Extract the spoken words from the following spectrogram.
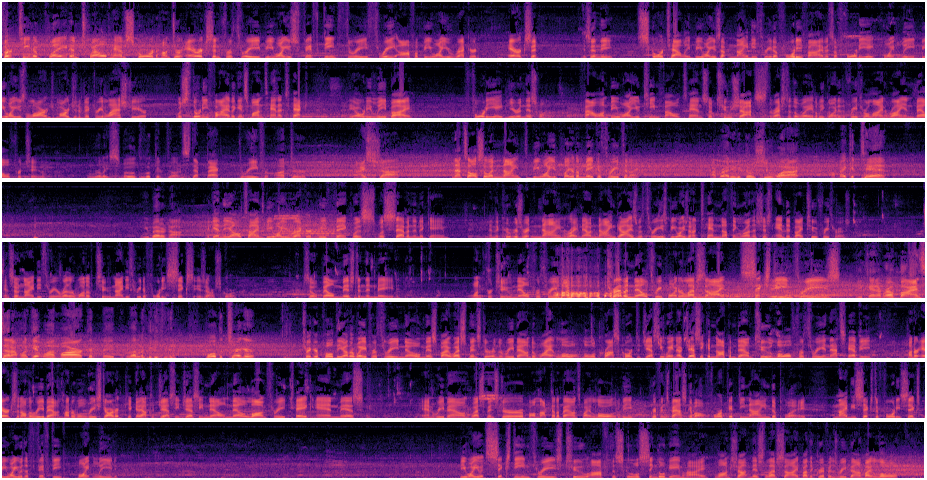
13 have played and 12 have scored. Hunter Erickson for three. BYU's 15th three, three off a BYU record. Erickson is in the score tally. BYU's up 93 to 45. It's a 48 point lead. BYU's large margin of victory last year was 35 against Montana Tech. They already lead by 48 here in this one. Foul on BYU, team foul 10, so two shots the rest of the way. It'll be going to the free throw line, Ryan Bell for two. Really smooth looking uh, step back three from Hunter. Nice shot. And that's also a ninth BYU player to make a three tonight. I'm ready to go shoot one. I, I'll make it 10. you better not. Again, the all-time BYU record we think was was seven in a game. And the Cougars are at nine right now. Nine guys with threes. BYU's on a 10 nothing run that's just ended by two free throws. And so 93, or rather one of two. 93 to 46 is our score. So Bell missed and then made. One for two. Knell for three. Oh. Trevin Knell, three pointer left side. 16 he, threes. He kind of run by and said, I'm going to get one, Mark. And they pulled the trigger. Trigger pulled the other way for three, no. Missed by Westminster, and the rebound to Wyatt Lowell. Lowell cross court to Jesse Wade. Now, Jesse can knock him down too. Lowell for three, and that's heavy. Hunter Erickson on the rebound. Hunter will restart it, kick it out to Jesse. Jesse, Knell. Knell, long three, take and miss. And rebound Westminster. Ball knocked out of bounds by Lowell. It'll be Griffins basketball. 4.59 to play. 96 to 46. BYU with a 50 point lead. BYU at 16 threes, two off the school's single game high. Long shot missed left side by the Griffins, rebound by Lowell.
